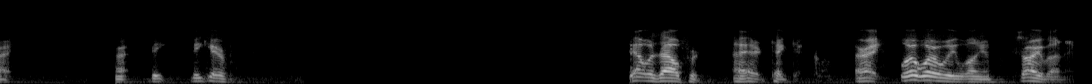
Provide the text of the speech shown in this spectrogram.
All right. All right. Be be careful. That was Alfred. I had to take that call. All right. Where were we, William? Sorry about that.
